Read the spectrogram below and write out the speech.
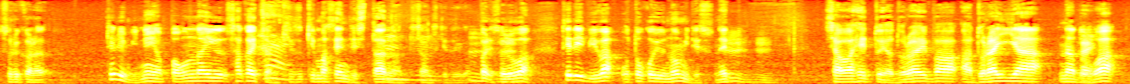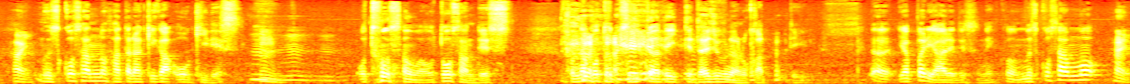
それからテレビねやっぱ女湯酒井ちゃん気づきませんでしたなんて言ったんですけど、んやっぱりそれはテレビは男湯のみですね、うんうん。シャワーヘッドやドライバーあドライヤーなどははい。息子さんの働きが大きいです。うんうん。お父さんはお父さんです。そんなことツイッターで言って大丈夫なのかっていうやっぱりあれですね。この息子さんもはい。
